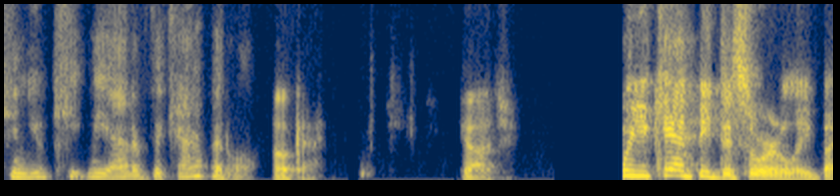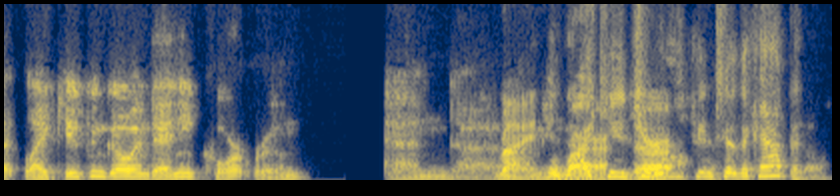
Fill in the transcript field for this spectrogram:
can you keep me out of the Capitol? Okay. Gotcha. Well, you can't be disorderly, but like you can go into any courtroom and uh, Right. I mean, Why are- can't you there are- walk into the Capitol?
